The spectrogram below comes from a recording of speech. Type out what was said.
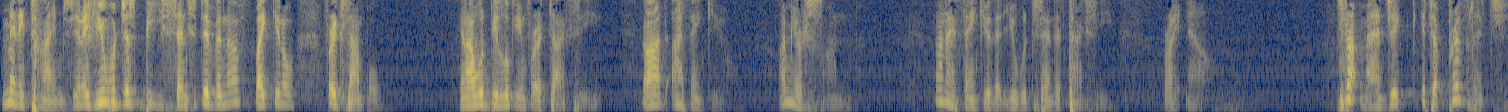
many times. You know, if you would just be sensitive enough, like, you know, for example, and I would be looking for a taxi. God, I thank you. I'm your son. And I thank you that you would send a taxi right now. It's not magic, it's a privilege.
